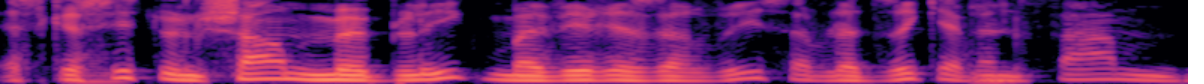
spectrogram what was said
est-ce que c'est une chambre meublée que vous m'avez réservée? Ça voulait dire qu'il y avait une femme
